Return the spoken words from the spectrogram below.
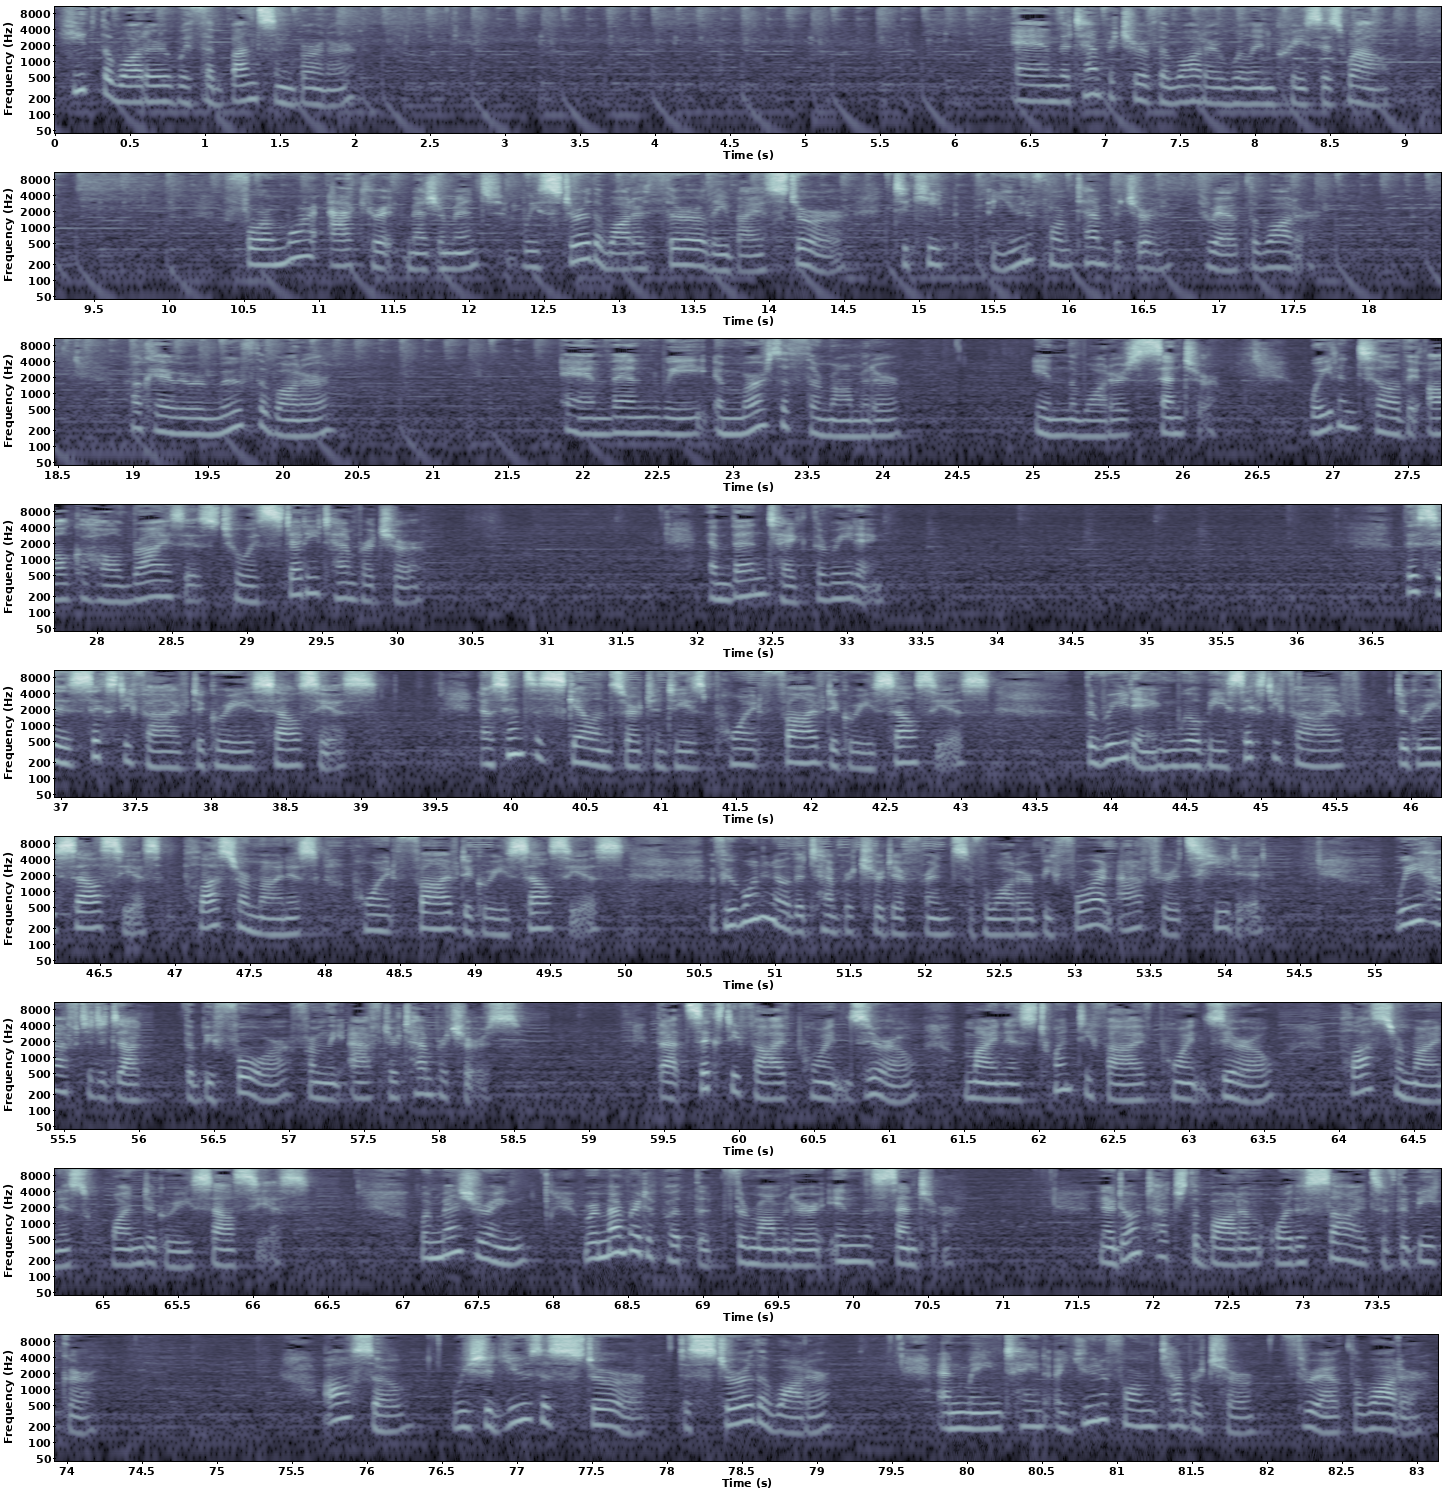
Heat the water with a Bunsen burner and the temperature of the water will increase as well. For a more accurate measurement, we stir the water thoroughly by a stirrer to keep a uniform temperature throughout the water. Okay, we remove the water and then we immerse the thermometer in the water's center. Wait until the alcohol rises to a steady temperature and then take the reading. This is 65 degrees Celsius. Now, since the scale uncertainty is 0.5 degrees Celsius, the reading will be 65 degrees Celsius plus or minus 0.5 degrees Celsius. If we want to know the temperature difference of water before and after it's heated, we have to deduct the before from the after temperatures. That's 65.0 minus 25.0 plus or minus 1 degree Celsius. When measuring, remember to put the thermometer in the center. Now don't touch the bottom or the sides of the beaker. Also, we should use a stirrer to stir the water and maintain a uniform temperature throughout the water.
